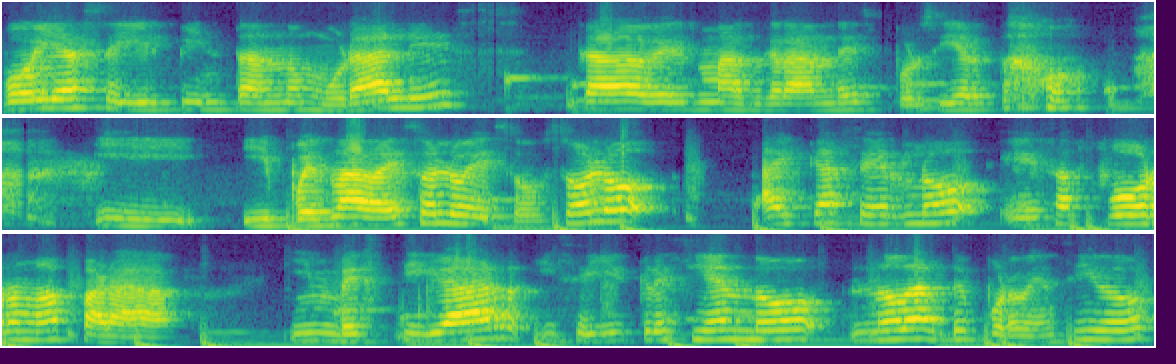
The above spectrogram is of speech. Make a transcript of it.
voy a seguir pintando murales, cada vez más grandes, por cierto. y, y, pues nada, es solo eso. Solo hay que hacerlo esa forma para investigar y seguir creciendo, no darte por vencido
